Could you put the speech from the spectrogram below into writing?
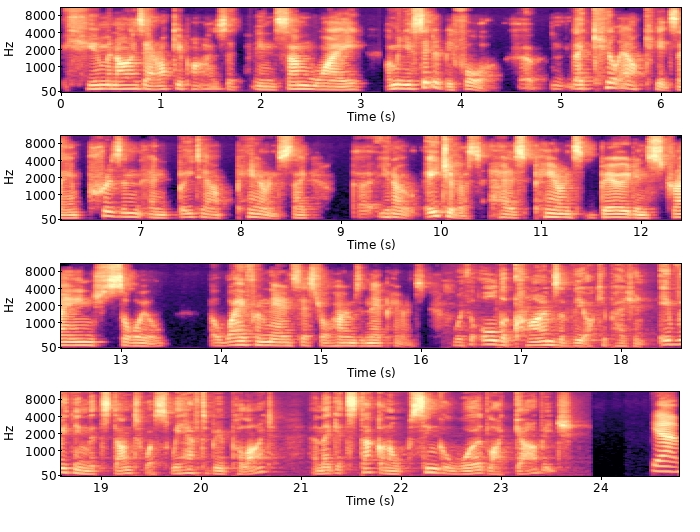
humanize our occupiers in some way. I mean, you said it before. Uh, they kill our kids. They imprison and beat our parents. They, uh, you know, each of us has parents buried in strange soil, away from their ancestral homes and their parents. With all the crimes of the occupation, everything that's done to us, we have to be polite, and they get stuck on a single word like garbage. Yeah.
